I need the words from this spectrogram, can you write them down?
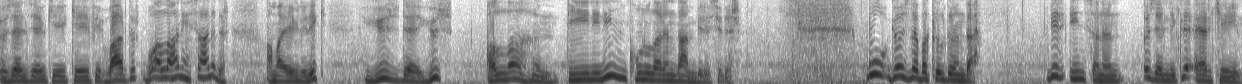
özel zevki, keyfi vardır. Bu Allah'ın ihsanıdır. Ama evlilik yüzde yüz Allah'ın dininin konularından birisidir. Bu gözle bakıldığında bir insanın özellikle erkeğin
